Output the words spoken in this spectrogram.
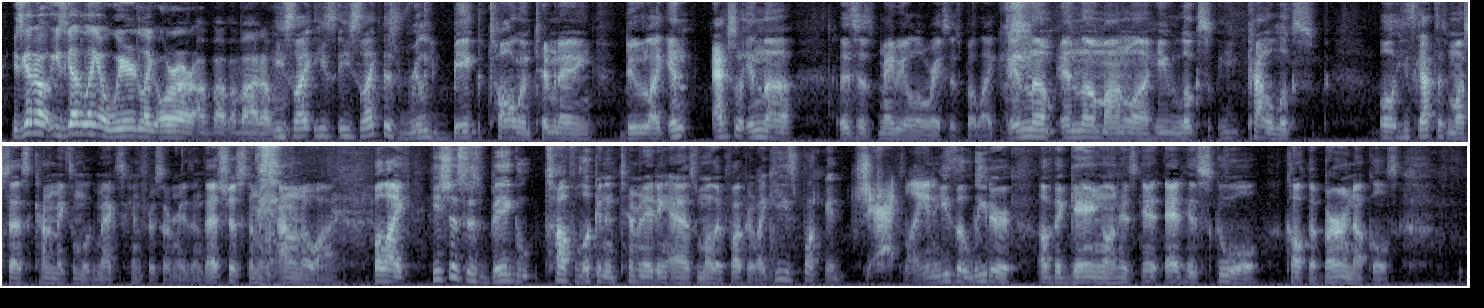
he's got a he's got like a weird like aura about, about him. He's like he's he's like this really big, tall, intimidating dude. Like in actually in the this is maybe a little racist, but like in the in the manhwa, he looks he kind of looks. Well, he's got this mustache that kind of makes him look Mexican for some reason. That's just to me. I don't know why. But like, he's just this big, tough looking, intimidating ass motherfucker. Like he's fucking jacked. Like, and he's the leader of the gang on his at his school called the Burn Knuckles.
